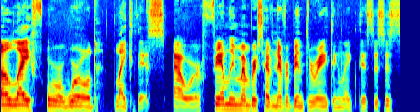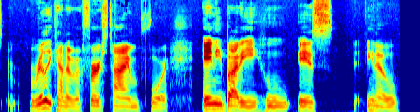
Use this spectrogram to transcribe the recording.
a life or a world like this. Our family members have never been through anything like this. This is really kind of a first time for anybody who is, you know,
